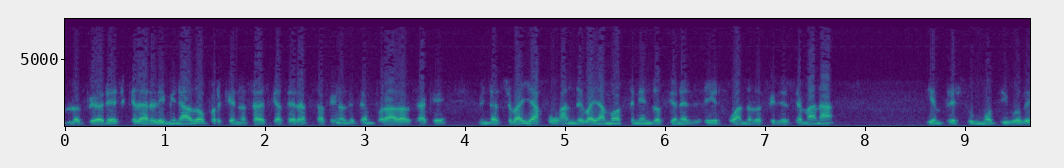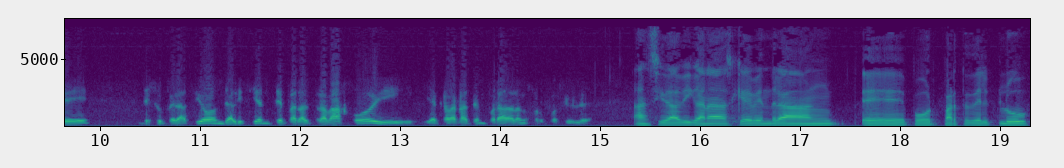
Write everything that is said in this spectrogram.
lo peor es quedar eliminado porque no sabes qué hacer hasta final de temporada. O sea que mientras se vaya jugando y vayamos teniendo opciones de seguir jugando los fines de semana, siempre es un motivo de, de superación, de aliciente para el trabajo y, y, acabar la temporada lo mejor posible. Ansiedad y ganas que vendrán eh, por parte del club,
